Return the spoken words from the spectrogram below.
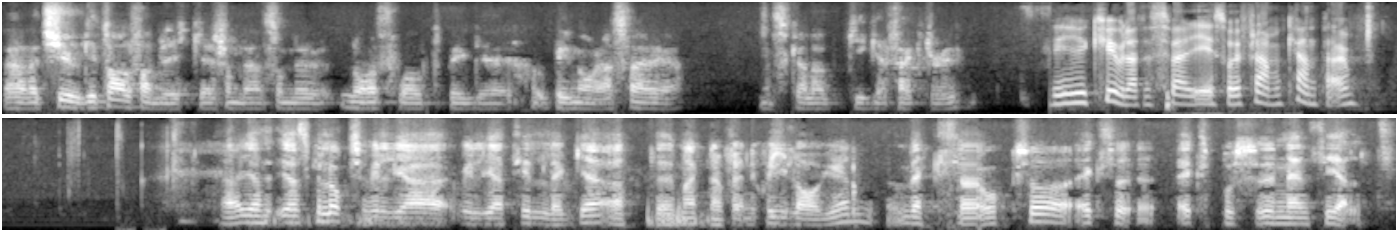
behöva ett 20-tal fabriker som den som nu Northvolt bygger uppe i norra Sverige. En så kallad gigafactory. Det är ju kul att Sverige är så i framkant här. Ja, jag, jag, skulle också vilja, vilja tillägga att eh, marknaden för energilagren växer också ex, exponentiellt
